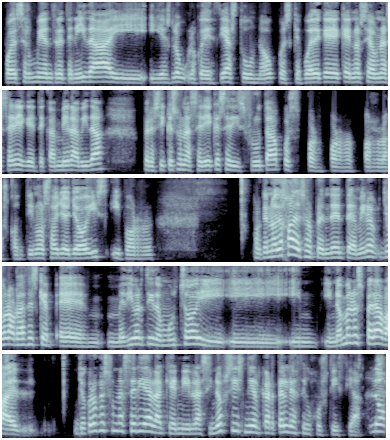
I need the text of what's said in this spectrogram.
puede ser muy entretenida y, y es lo, lo, que decías tú, ¿no? Pues que puede que, que, no sea una serie que te cambie la vida, pero sí que es una serie que se disfruta pues por, por, por los continuos hoyo-joys y por porque no deja de sorprendente. A mí, yo la verdad es que eh, me he divertido mucho y, y, y, y, no me lo esperaba. Yo creo que es una serie a la que ni la sinopsis ni el cartel le hacen justicia. No.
